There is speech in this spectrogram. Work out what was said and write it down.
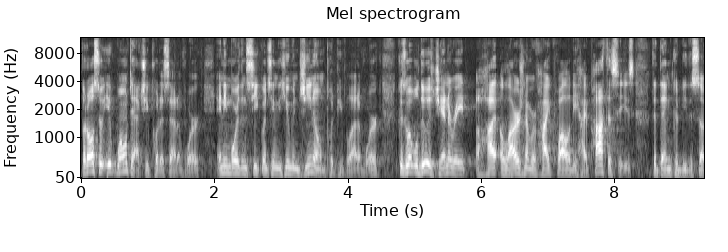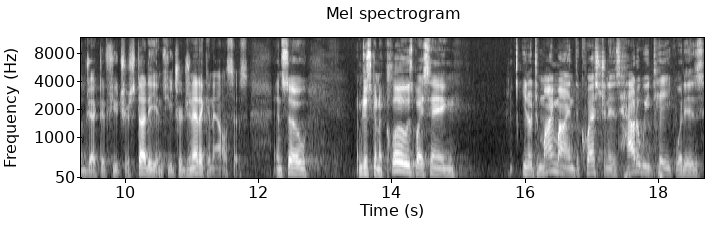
But also, it won't actually put us out of work any more than sequencing the human genome put people out of work. Because what we'll do is generate a, high, a large number of high-quality hypotheses that then could be the subject of future study and future genetic analysis. And so I'm just going to close by saying, you know, to my mind, the question is how do we take what is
